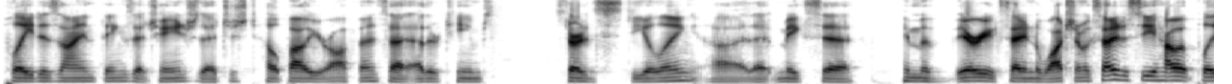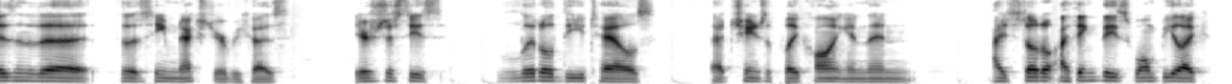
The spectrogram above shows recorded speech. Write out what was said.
play design things that change that just help out your offense that other teams started stealing. Uh, that makes uh, him a very exciting to watch. I'm excited to see how it plays into the to the team next year because there's just these little details that change the play calling, and then I still don't. I think these won't be like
